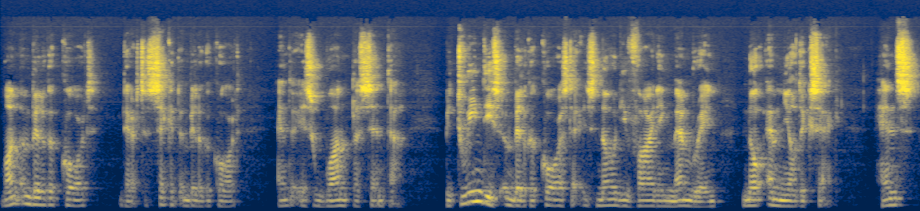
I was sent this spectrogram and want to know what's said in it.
one umbilical cord, there's the second umbilical cord, and there is one placenta. Between these umbilical cords there is no dividing membrane, no amniotic sac. Hence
